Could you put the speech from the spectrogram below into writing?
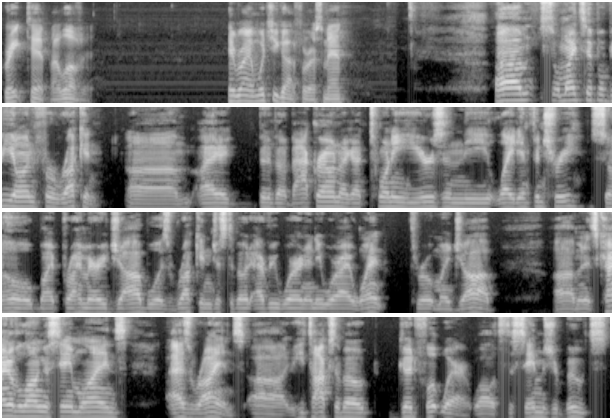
Great tip. I love it. Hey Ryan, what you got for us, man? Um, so my tip will be on for rucking. Um, I bit of a background. I got 20 years in the light infantry, so my primary job was rucking just about everywhere and anywhere I went throughout my job. Um, and it's kind of along the same lines as Ryan's. Uh, he talks about good footwear. Well, it's the same as your boots.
